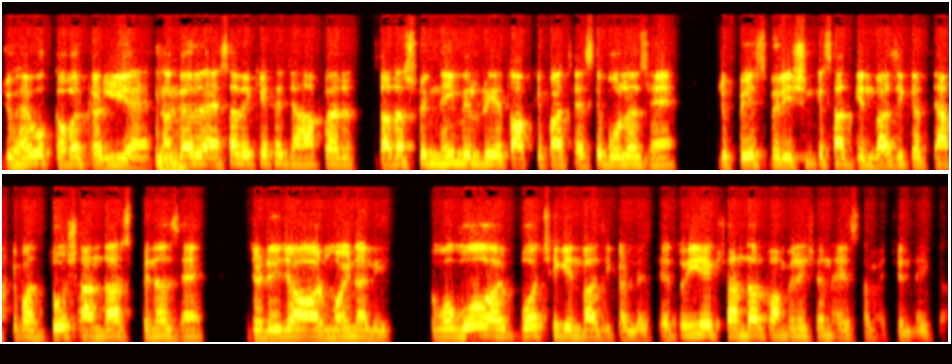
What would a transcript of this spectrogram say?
जो है वो कवर कर लिया है। अगर ऐसा विकेट है जहाँ पर ज़्यादा स्विंग नहीं मिल रही है तो आपके पास ऐसे बॉलर्स हैं जो पेस वेरिएशन के साथ गेंदबाजी करते हैं। आपके पास दो शानदार स्पिनर्स हैं जडेजा और मोइन अली। तो वो वो वो अच्छी गेंदबाजी कर लेते हैं। तो ये एक शानदार कॉम्बिनेशन है इस समय चेन्नई का।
